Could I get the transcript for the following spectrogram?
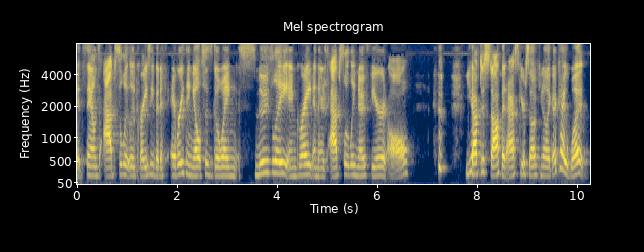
it sounds absolutely crazy but if everything else is going smoothly and great and there's absolutely no fear at all you have to stop and ask yourself you know like okay what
